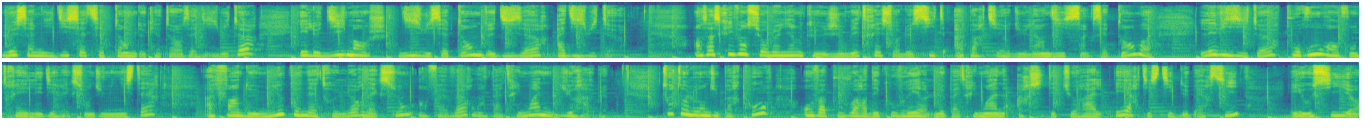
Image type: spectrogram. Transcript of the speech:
le samedi 17 septembre de 14 à 18h et le dimanche 18 septembre de 10h à 18h. En s'inscrivant sur le lien que je mettrai sur le site à partir du lundi 5 septembre, les visiteurs pourront rencontrer les directions du ministère afin de mieux connaître leurs actions en faveur d'un patrimoine durable. Tout au long du parcours, on va pouvoir découvrir le patrimoine architectural et artistique de Bercy, et aussi euh,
